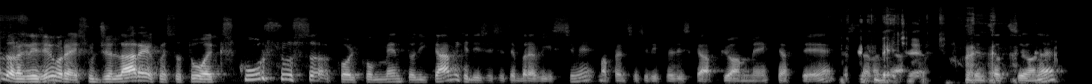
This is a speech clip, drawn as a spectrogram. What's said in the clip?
Allora, Grisi, io vorrei suggellare questo tuo excursus col commento di Cami che dice siete bravissimi, ma penso si riferisca più a me che a te, questa è la Beh, certo. sensazione.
